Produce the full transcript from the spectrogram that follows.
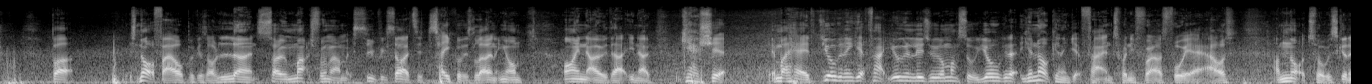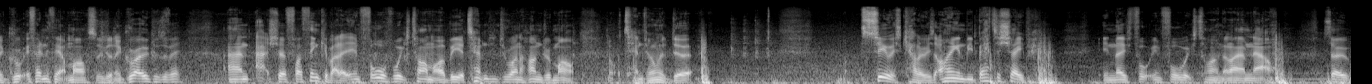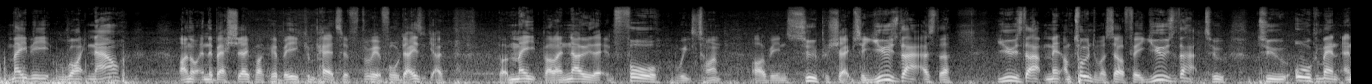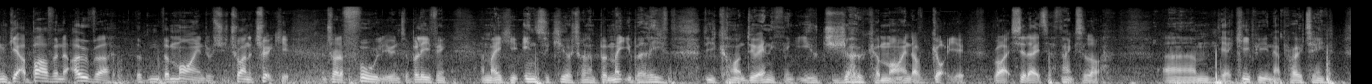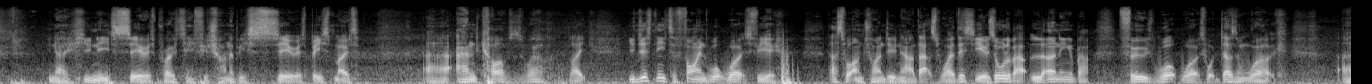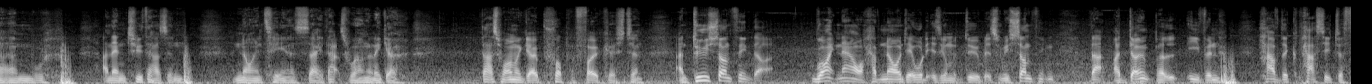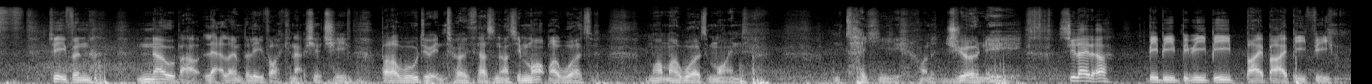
But it's not a fail because I've learned so much from it. I'm super excited to take all this learning on. I know that, you know, yeah, shit, in my head, you're to get fat, you're to lose all your muscle, you're, gonna, you're not to get fat in 24 hours, 48 hours. I'm not at all. It's to grow, if anything, that muscle is to grow because of it. And actually, if I think about it, in four weeks' time, I'll be attempting to run 100 miles. Not attempting, I'm going to do it. Serious calories. I'm going to be better shape in those four, in four weeks' time than I am now. So maybe right now, I'm not in the best shape I could be compared to three or four days ago. But mate, but I know that in four weeks' time, I'll be in super shape. So use that as the use that i'm talking to myself here use that to to augment and get above and over the, the mind which is trying to trick you and try to fool you into believing and make you insecure trying to but make you believe that you can't do anything. You joker mind i've got you. Right see you later. Thanks a lot. Um, yeah keep eating that protein. You know you need serious protein if you're trying to be serious beast mode. Uh, and carbs as well. Like you just need to find what works for you that's what I'm trying to do now. That's why this year is all about learning about food, what works, what doesn't work. Um, and then 2019, as I say, that's where I'm going to go. That's where I'm going to go proper focused and, and do something that right now I have no idea what it is I'm going to do, but it's going to be something that I don't even have the capacity to, th- to even know about, let alone believe I can actually achieve. But I will do it in 2019. Mark my words, mark my words, mind. I'm taking you on a journey. See you later. Beep, beep, beep, beep, beep. Bye, bye, beefy.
